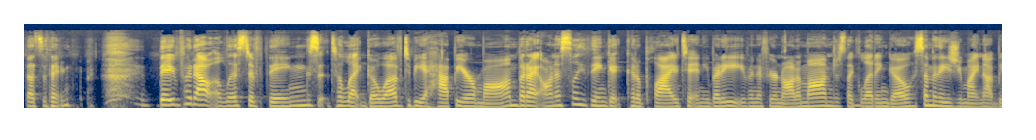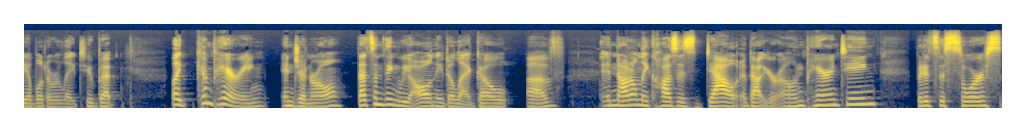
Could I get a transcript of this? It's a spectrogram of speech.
that's the thing. They put out a list of things to let go of to be a happier mom, but I honestly think it could apply to anybody, even if you're not a mom, just like mm-hmm. letting go. Some of these you might not be able to relate to, but like comparing in general, that's something we all need to let go of. It not only causes doubt about your own parenting, but it's a source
